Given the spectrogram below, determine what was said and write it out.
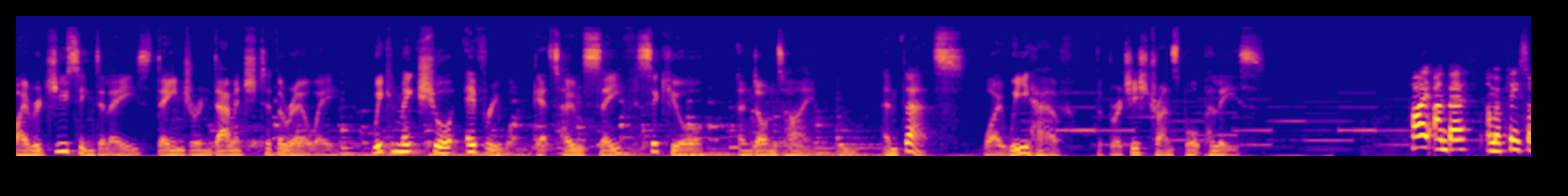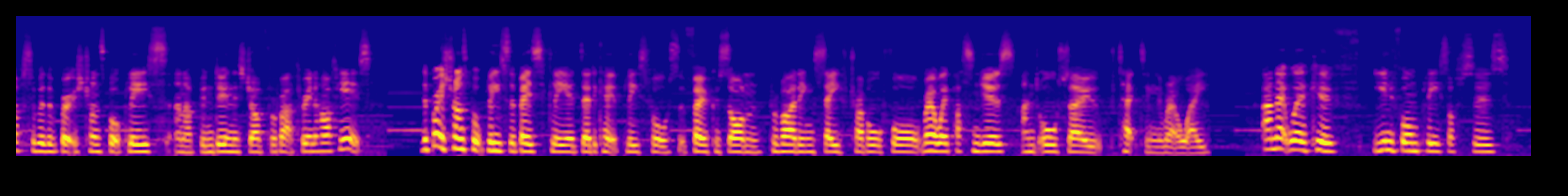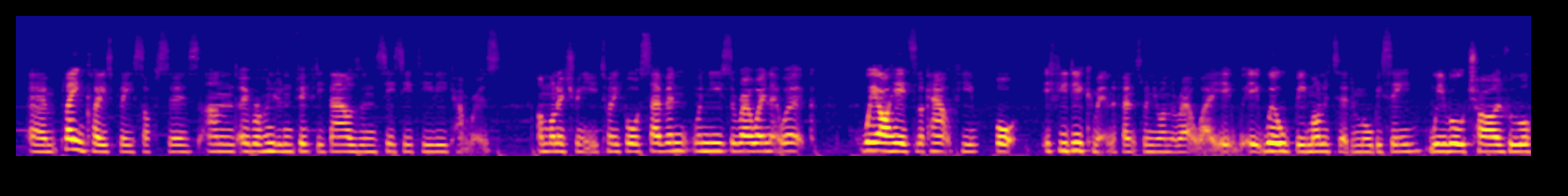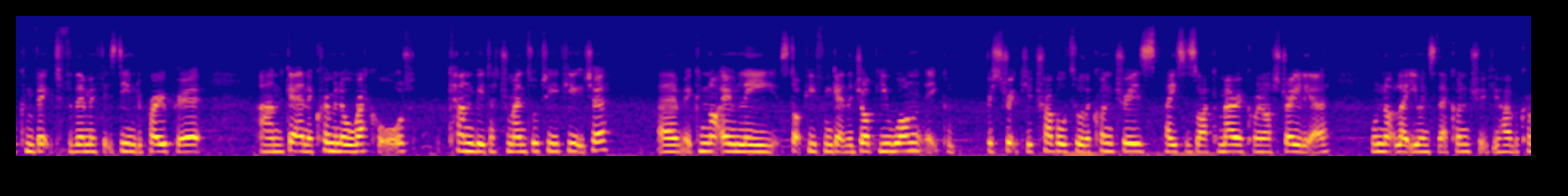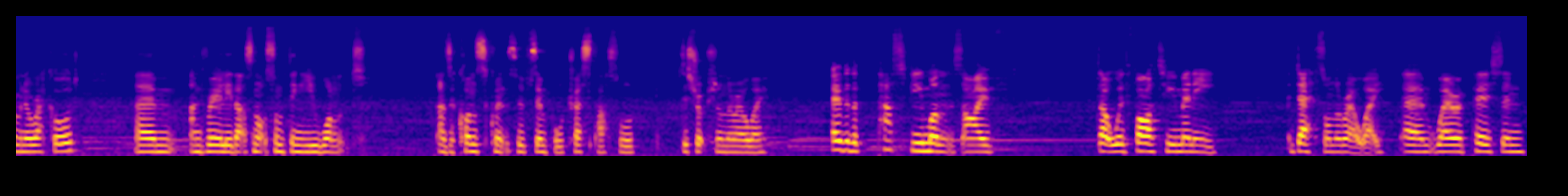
By reducing delays, danger, and damage to the railway, we can make sure everyone gets home safe, secure, and on time. And that's why we have the British Transport Police. Hi, I'm Beth. I'm a police officer with the British Transport Police, and I've been doing this job for about three and a half years. The British Transport Police are basically a dedicated police force that focus on providing safe travel for railway passengers and also protecting the railway. Our network of uniformed police officers, um, plainclothes police officers and over 150,000 CCTV cameras are monitoring you 24-7 when you use the railway network. We are here to look out for you, but if you do commit an offence when you're on the railway, it, it will be monitored and will be seen. We will charge, we will convict for them if it's deemed appropriate, and getting a criminal record can be detrimental to your future. Um, it can not only stop you from getting the job you want, it could restrict your travel to other countries, places like America and Australia will not let you into their country if you have a criminal record. Um, and really, that's not something you want as a consequence of simple trespass or disruption on the railway. Over the past few months, I've dealt with far too many deaths on the railway um, where a person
